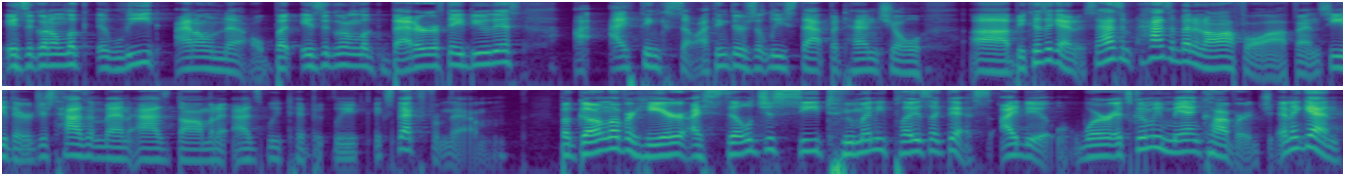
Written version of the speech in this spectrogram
Is it going to look elite? I don't know. But is it going to look better if they do this? I, I think so. I think there's at least that potential. Uh, because again, it hasn't hasn't been an awful offense either. It just hasn't been as dominant as we typically expect from them. But going over here, I still just see too many plays like this. I do, where it's going to be man coverage. And again,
